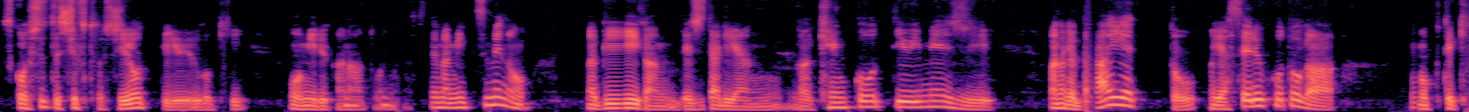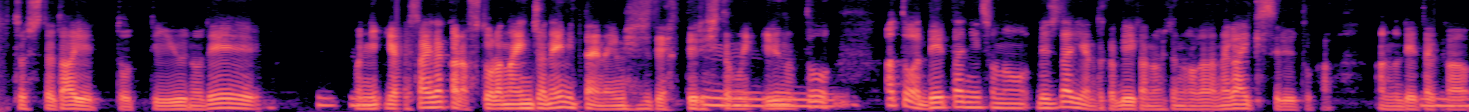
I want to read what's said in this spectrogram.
少しずつシフトしようっていう動きを見るかなと思います。で、まあ、3つ目の、まあ、ビーガン、ベジタリアンが健康っていうイメージ、まあ、なんかダイエット、痩せることが目的としたダイエットっていうので、まあ、野菜だから太らないんじゃね？みたいなイメージでやってる人もいるのと、あとはデータにそのベジタリアンとかビーガンの人の方が長生きするとか、あのデータが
